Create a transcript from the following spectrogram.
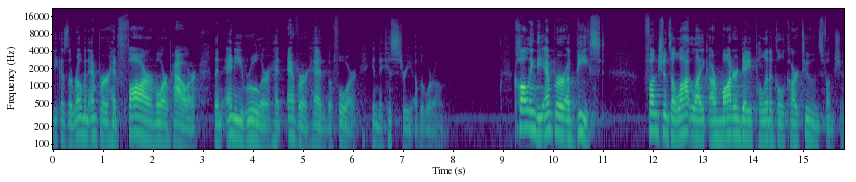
because the Roman emperor had far more power than any ruler had ever had before in the history of the world. Calling the emperor a beast functions a lot like our modern day political cartoons function.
